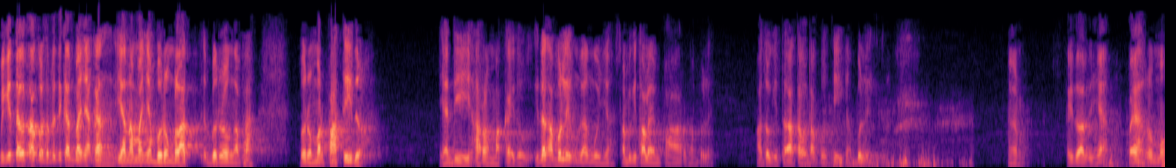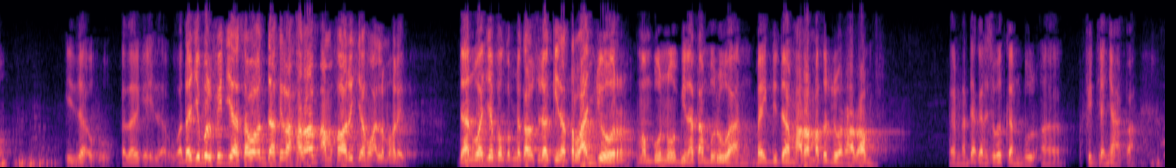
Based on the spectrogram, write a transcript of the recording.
Bikin takut-takut seperti kan banyak kan yang namanya burung melat burung apa? Burung merpati itu. Yang di haram Makkah itu. Kita nggak boleh mengganggunya sampai kita lempar, nggak boleh. Atau kita takut-takuti, nggak boleh gitu. Hmm. Itu artinya fa yahrumu izauhu. Kadzalika izauhu. Wa tajibul fidyah sawa'un dakhil haram am kharijahu al-muhrim. Dan wajib hukumnya kalau sudah kita terlanjur membunuh binatang buruan, baik di dalam haram atau di luar haram. Dan nanti akan disebutkan uh, fidyahnya apa.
